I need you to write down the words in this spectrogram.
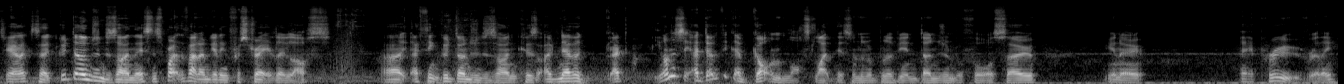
So yeah, like I said, good dungeon design this, in spite of the fact I'm getting frustratedly lost. Uh, I think good dungeon design because I've never, I, honestly, I don't think I've gotten lost like this in an Oblivion dungeon before. So, you know, I approve really.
